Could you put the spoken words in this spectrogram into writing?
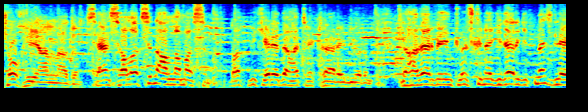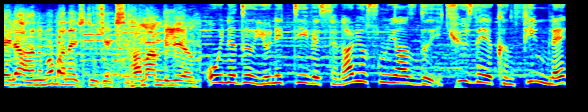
Çok iyi anladım. Sen salaksın anlamazsın. Bak bir kere daha tekrar ediyorum. Laver Bey'in köşküne gider gitmez Leyla Hanım'ı bana isteyeceksin. Tamam biliyorum. Oynadığı, yönettiği ve senaryosunu yazdığı 200'e yakın filmle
